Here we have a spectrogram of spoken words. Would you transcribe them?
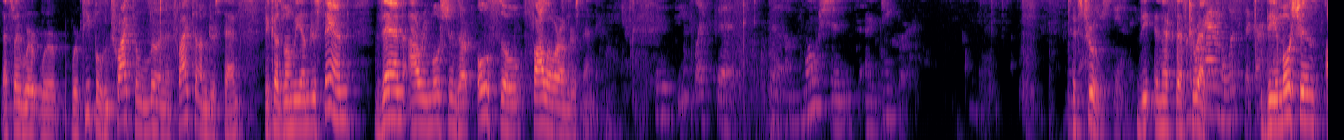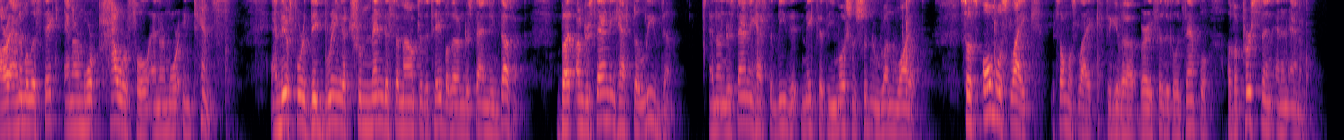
That's why we're, we're, we're people who try to learn and try to understand, because when we understand, then our emotions are also follow our understanding. But it seems like the, the emotions are deeper. It's true. Understanding. The, and that's that's correct. animalistic, The emotions are animalistic and are more powerful and are more intense. And therefore, they bring a tremendous amount to the table that understanding doesn't. But understanding has to lead them. And understanding has to be that make that the emotions shouldn't run wild. So it's almost like it's almost like to give a very physical example of a person and an animal.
